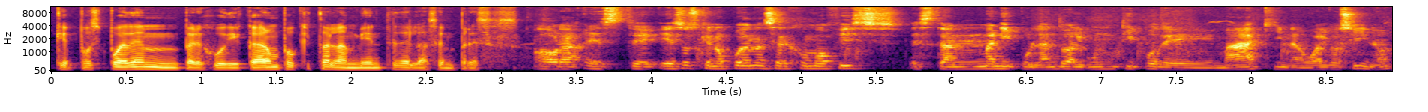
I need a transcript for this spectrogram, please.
que pues pueden perjudicar un poquito al ambiente de las empresas. Ahora, este, esos que no pueden hacer home office están manipulando algún tipo de máquina o algo así, ¿no?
